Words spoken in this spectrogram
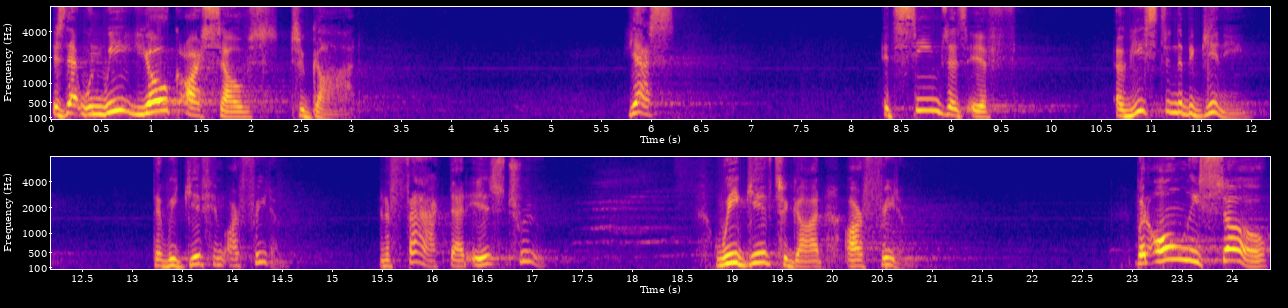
is that when we yoke ourselves to God, yes, it seems as if, at least in the beginning, that we give him our freedom. And a fact, that is true. We give to God our freedom. But only so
